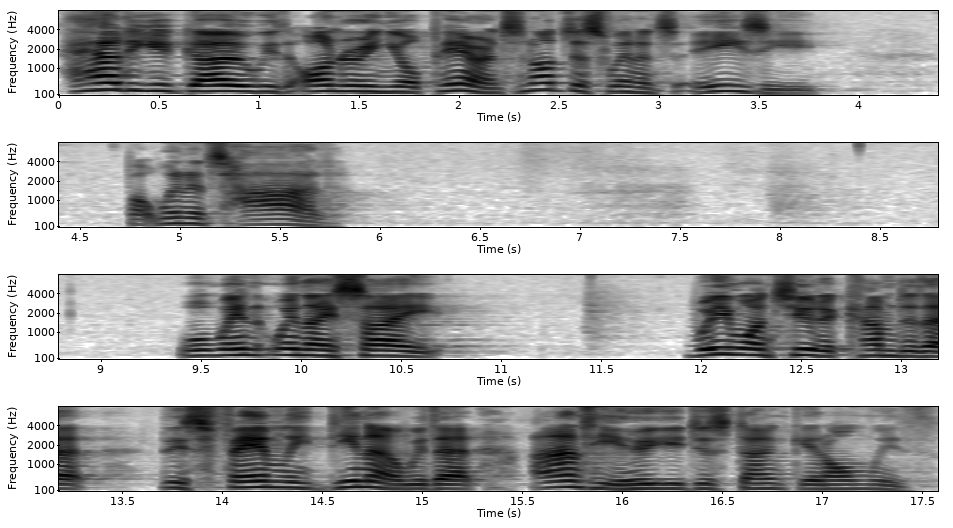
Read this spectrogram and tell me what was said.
how do you go with honouring your parents? Not just when it's easy, but when it's hard. Well, when, when they say, we want you to come to that this family dinner with that auntie who you just don't get on with.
